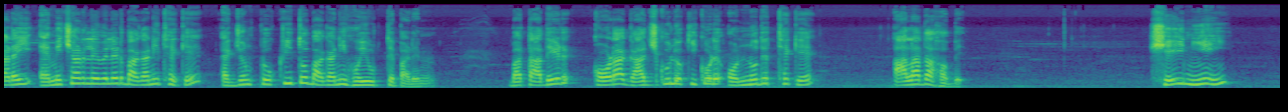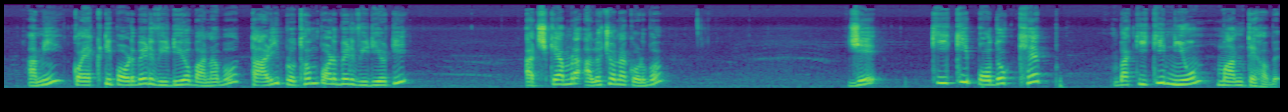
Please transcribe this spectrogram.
তারা এই অ্যামেচার লেভেলের বাগানি থেকে একজন প্রকৃত বাগানি হয়ে উঠতে পারেন বা তাদের করা গাছগুলো কি করে অন্যদের থেকে আলাদা হবে। সেই নিয়েই আমি কয়েকটি পর্বের ভিডিও বানাবো। তারই প্রথম পর্বের ভিডিওটি আজকে আমরা আলোচনা করব যে কি কি পদক্ষেপ বা কি কি নিয়ম মানতে হবে।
